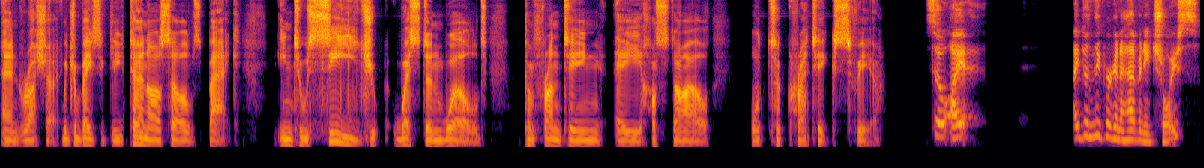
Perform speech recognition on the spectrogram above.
and Russia, which will basically turn ourselves back into a siege Western world confronting a hostile autocratic sphere? So I I don't think we're going to have any choice.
